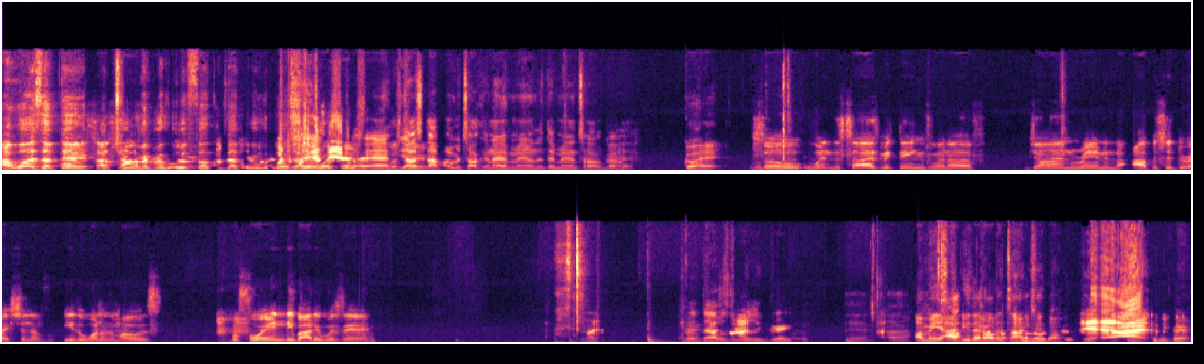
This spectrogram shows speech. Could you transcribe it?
I was up there. I I'm trying to remember who the fuck was up there with me. What's Go ahead, yours? what's Go yours? ahead, Y'all stop over talking that man. Let that man talk, bro. Go ahead. Go ahead. So when the seismic things went off, John ran in the opposite direction of either one of them hoes before anybody was there. But that was really great. Yeah. Uh, I mean, I do that all the time too, though. Yeah, I, To be fair.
